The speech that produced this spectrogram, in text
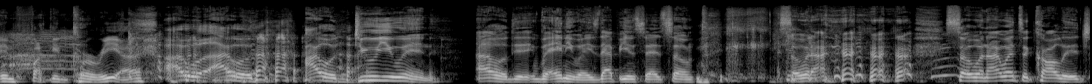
in fucking Korea. I will. I will. I will do you in. I will. Do, but anyways, that being said, so so when I so when I went to college,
